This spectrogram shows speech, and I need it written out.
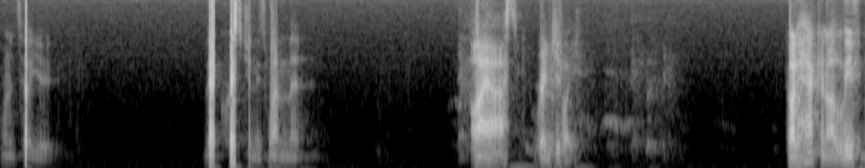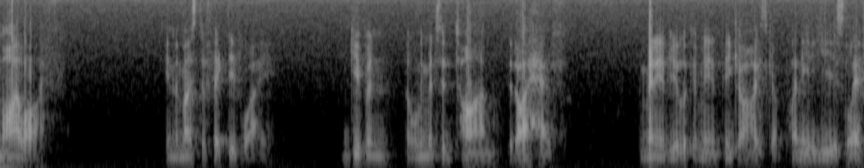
I want to tell you that question is one that I ask regularly. God, how can I live my life in the most effective way given the limited time that I have? Many of you look at me and think, oh, he's got plenty of years left.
